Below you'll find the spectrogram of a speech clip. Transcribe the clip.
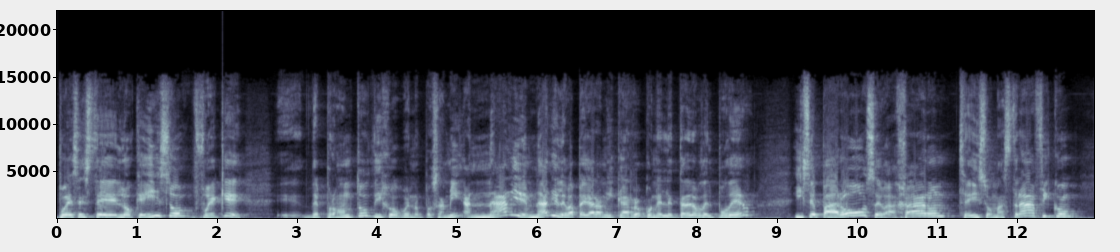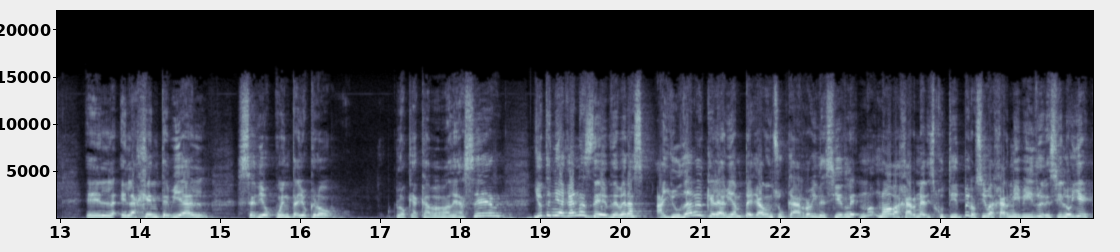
pues este, lo que hizo fue que eh, de pronto dijo, bueno, pues a mí, a nadie, nadie le va a pegar a mi carro con el letrero del poder. Y se paró, se bajaron, se hizo más tráfico. El agente vial se dio cuenta, yo creo, lo que acababa de hacer. Yo tenía ganas de, de veras ayudar al que le habían pegado en su carro y decirle, no, no bajarme a discutir, pero sí bajar mi vidrio y decirle, oye,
